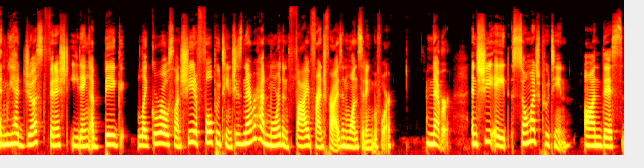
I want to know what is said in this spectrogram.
And we had just finished eating a big, like, gross lunch. She ate a full poutine. She's never had more than five french fries in one sitting before. Never. And she ate so much poutine on this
